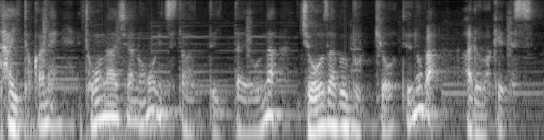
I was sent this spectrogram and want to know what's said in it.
タイとかね、東南アジアの方に伝わっていったような上座部仏教というのがあるわけです。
